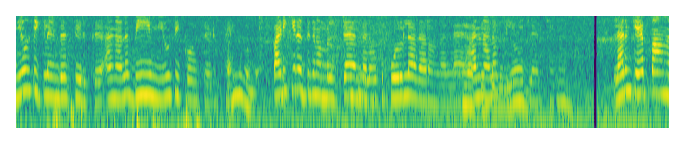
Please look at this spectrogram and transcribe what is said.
மியூசிக்கில் இன்ட்ரெஸ்ட் இருக்குது அதனால பிஇ மியூசிக் கோர்ஸ் எடுத்தேன். படிக்கிறதுக்கு நம்மள்கிட்ட அந்த அளவுக்கு பொருளாதாரம் இல்லைல்ல. அதனால வீட்டில் இருக்கேன். எல்லாரும் கேட்பாங்க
